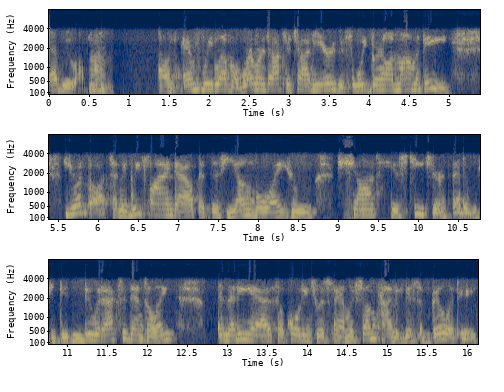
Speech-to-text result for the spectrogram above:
Every level. Mm. On every level. Reverend Dr. Todd Yeary, before we bring on Mama D, your thoughts. I mean, we find out that this young boy who shot his teacher, that it, he didn't do it accidentally, and that he has, according to his family, some kind of disability,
